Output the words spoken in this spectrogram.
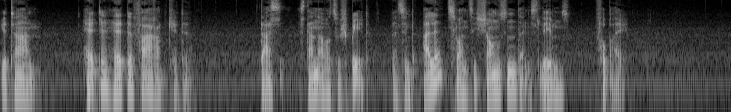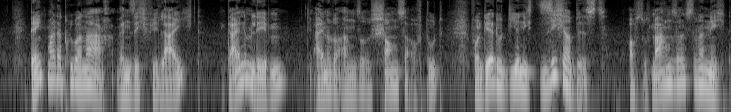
getan. Hätte, hätte, Fahrradkette. Das ist dann aber zu spät. Dann sind alle 20 Chancen deines Lebens vorbei. Denk mal darüber nach, wenn sich vielleicht in deinem Leben die ein oder andere Chance auftut, von der du dir nicht sicher bist, ob du es machen sollst oder nicht.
